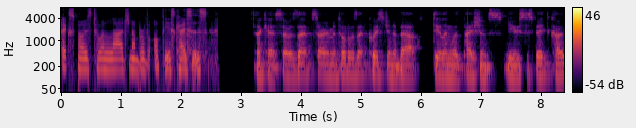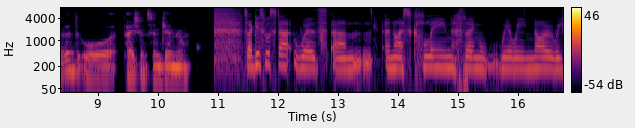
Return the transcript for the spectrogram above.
exposed to a large number of obvious cases? Okay, so is that, sorry, Matilda, was that question about dealing with patients you suspect COVID or patients in general? So I guess we'll start with um, a nice clean thing where we know we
